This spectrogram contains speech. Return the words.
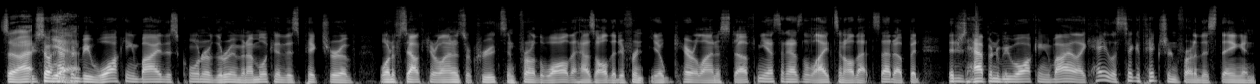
So I you so yeah, happen to be walking by this corner of the room, and I'm looking at this picture of one of South Carolina's recruits in front of the wall that has all the different, you know, Carolina stuff. And yes, it has the lights and all that setup, but they just happen to be walking by, like, hey, let's take a picture in front of this thing, and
